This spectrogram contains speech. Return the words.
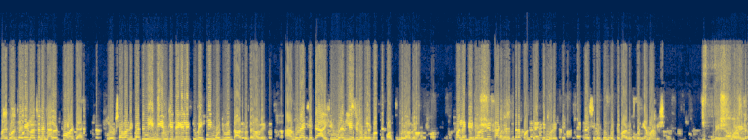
মানে পঞ্চায়েত নির্বাচনে ব্যালট পাওয়া যায়। লোকসভা নির্বাচনে ইভিএম খেতে গেলে একটু বেশি মজবুত দাঁত হতে হবে। আর মনে হয় সেটা হিউম্যানলি তৃণমূলের পক্ষে পসিবল হবে না। ফলে যে ধরনের কাজটা তারা পঞ্চায়েতে করেছে তারা সেরকম করতে পারবে না বলেই আমার বিশ্বাস। বেশ আমার এটা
